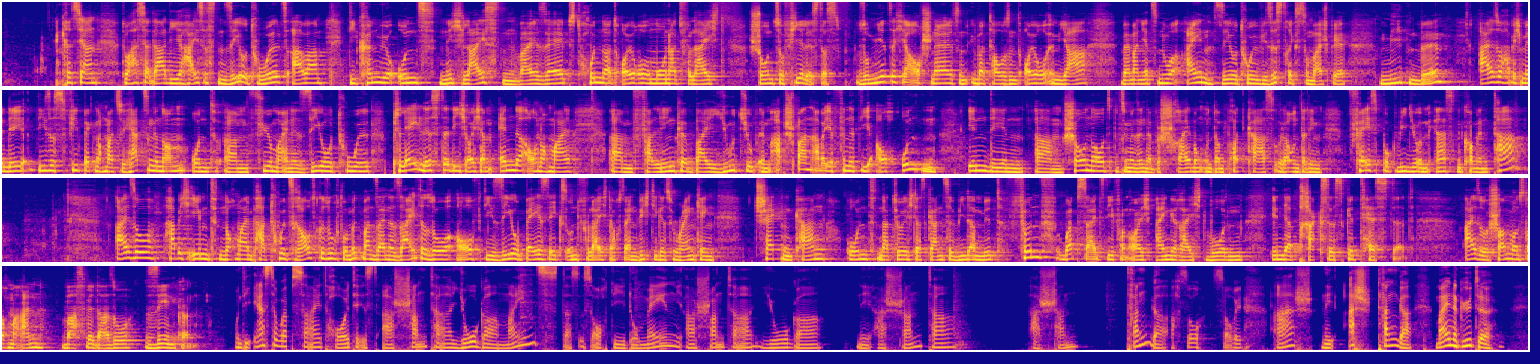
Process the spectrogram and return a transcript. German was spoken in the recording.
Christian, du hast ja da die heißesten SEO-Tools, aber die können wir uns nicht leisten, weil selbst 100 Euro im Monat vielleicht schon zu viel ist. Das summiert sich ja auch schnell, es sind über 1000 Euro im Jahr, wenn man jetzt nur ein SEO-Tool wie Sistrix zum Beispiel mieten will. Also habe ich mir dieses Feedback nochmal zu Herzen genommen und ähm, für meine SEO-Tool-Playliste, die ich euch am Ende auch nochmal ähm, verlinke bei YouTube im Abspann, aber ihr findet die auch unten in den ähm, Show Notes bzw. in der Beschreibung unter dem Podcast oder unter dem Facebook-Video im ersten Kommentar. Also habe ich eben noch mal ein paar Tools rausgesucht, womit man seine Seite so auf die SEO Basics und vielleicht auch sein wichtiges Ranking checken kann und natürlich das Ganze wieder mit fünf Websites, die von euch eingereicht wurden, in der Praxis getestet. Also schauen wir uns doch mal an, was wir da so sehen können. Und die erste Website heute ist Ashanta Yoga Mainz. Das ist auch die Domain Ashanta Yoga Nee, Ashanta. Ashantanga. Ach so, sorry. Ash. Nee, Ashtanga. Meine Güte.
